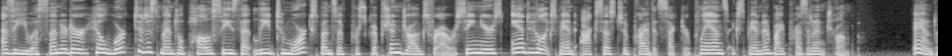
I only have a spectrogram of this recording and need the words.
As a U.S. Senator, he'll work to dismantle policies that lead to more expensive prescription drugs for our seniors, and he'll expand access to private sector plans expanded by President Trump. And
